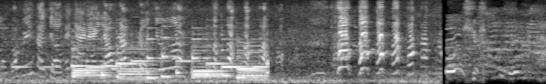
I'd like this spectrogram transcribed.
thì có biết tao chờ cái ngày này lâu lắm rồi chưa?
